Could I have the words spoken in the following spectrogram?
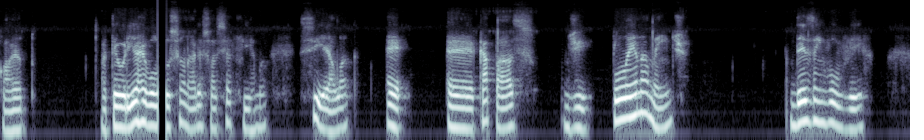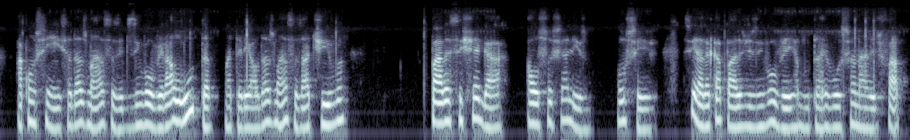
Correto? A teoria revolucionária só se afirma se ela é, é capaz de plenamente desenvolver a consciência das massas e desenvolver a luta material das massas ativa para se chegar ao socialismo. Ou seja, se ela é capaz de desenvolver luta revolucionária de fato.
